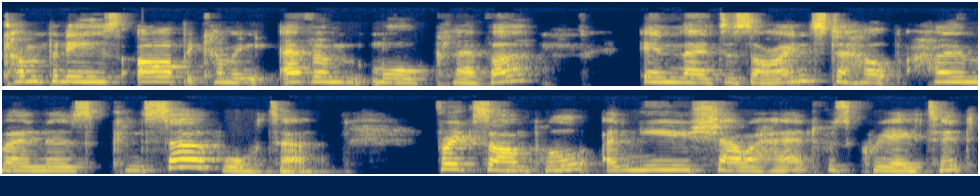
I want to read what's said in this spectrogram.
companies are becoming ever more clever in their designs to help homeowners conserve water. For example, a new shower head was created,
